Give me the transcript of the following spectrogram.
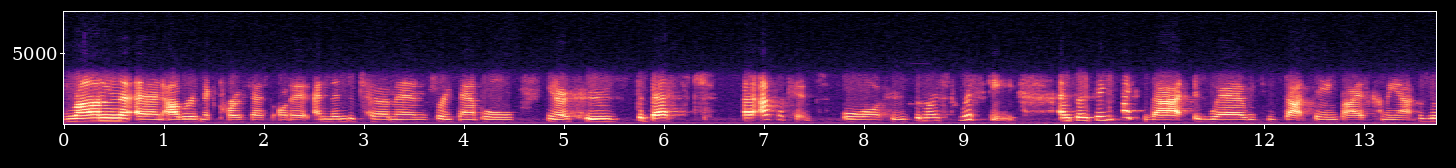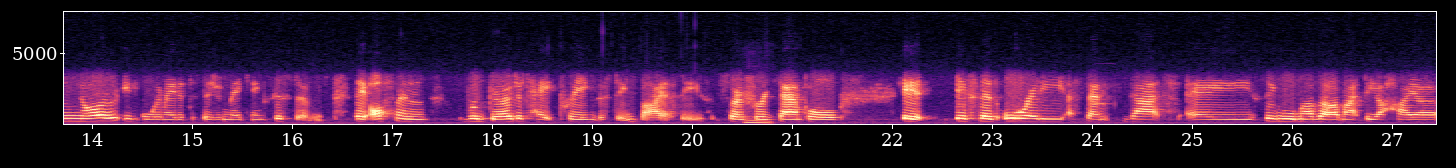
run an algorithmic process on it, and then determine, for example, you know, who's the best uh, applicant or who's the most risky. And so things like that is where we can start seeing bias coming out because we know in automated decision making systems, they often regurgitate pre-existing biases. So, for mm. example, it if there's already a sense that a single mother might be a higher,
